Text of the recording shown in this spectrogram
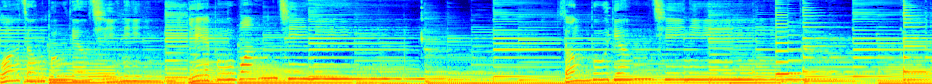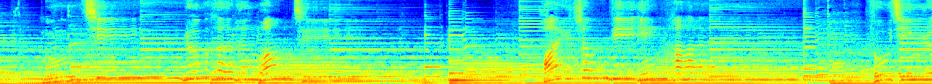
我总不丢弃你，也不忘记你，总不丢弃你。母亲如何能忘记怀中的婴孩？父亲如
